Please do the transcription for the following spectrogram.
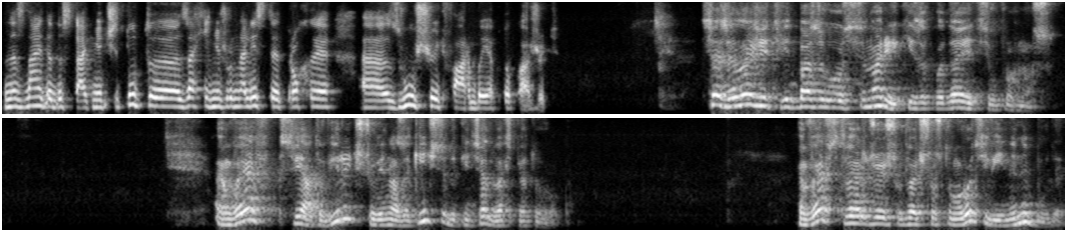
не знайде достатньо? Чи тут е, західні журналісти трохи е, згущують фарби, як то кажуть? Це залежить від базового сценарію, який закладається у прогноз. МВФ свято вірить, що війна закінчиться до кінця 2025 року. МВФ стверджує, що в 2026 році війни не буде.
